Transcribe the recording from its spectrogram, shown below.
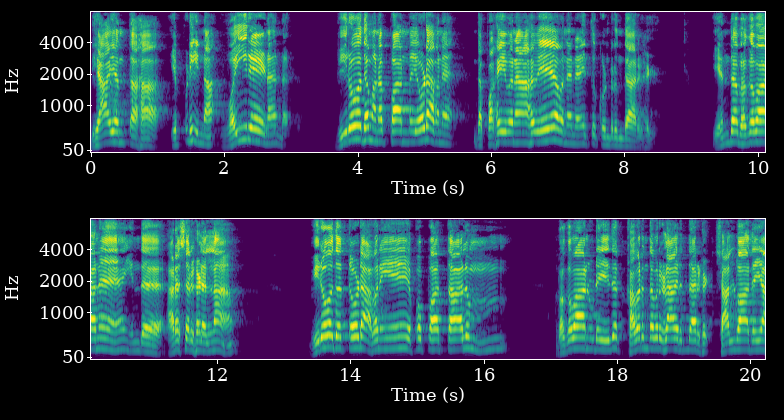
தியாயந்தகா எப்படின்னா வைரேணர் விரோத மனப்பான்மையோடு அவனை இந்த பகைவனாகவே அவனை நினைத்து கொண்டிருந்தார்கள். எந்த பகவான இந்த அரசர்களெல்லாம் விரோதத்தோடு அவனையே எப்போ பார்த்தாலும் பகவானுடைய இதை கவர்ந்தவர்களாக இருந்தார்கள். சால்வாதையா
